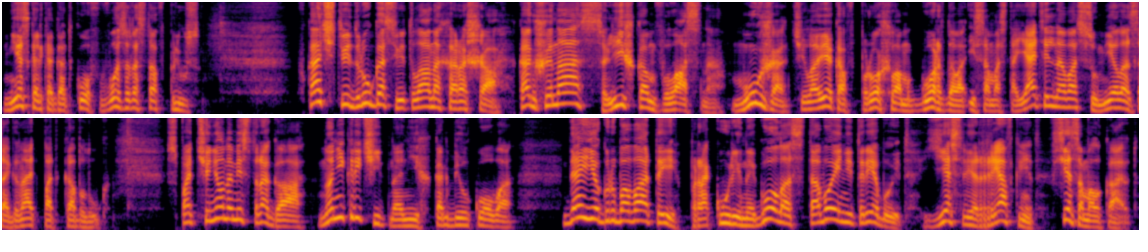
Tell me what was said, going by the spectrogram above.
несколько годков возраста в плюс – в качестве друга Светлана хороша, как жена слишком властна. Мужа, человека в прошлом гордого и самостоятельного, сумела загнать под каблук. С подчиненными строга, но не кричит на них, как Белкова. Да ее грубоватый, прокуренный голос того и не требует. Если рявкнет, все замолкают.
